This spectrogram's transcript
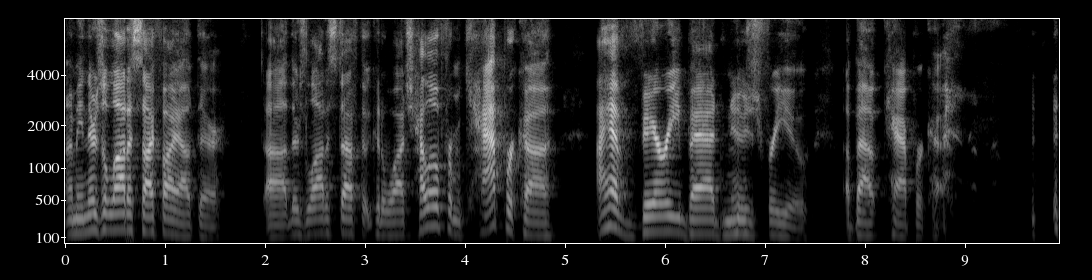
I mean, there's a lot of sci-fi out there. Uh, there's a lot of stuff that we could watched. Hello from Caprica. I have very bad news for you about Caprica.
